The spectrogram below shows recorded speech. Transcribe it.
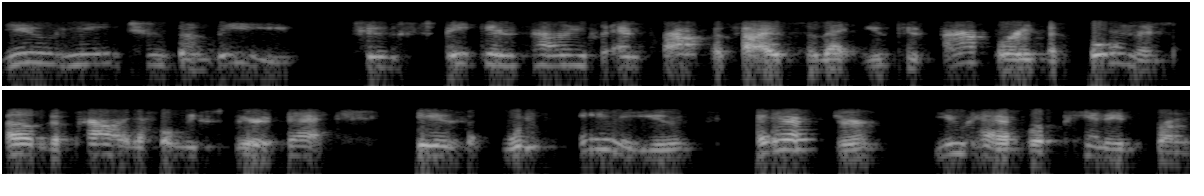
You need to believe to speak in tongues and prophesy so that you can operate the fullness of the power of the Holy Spirit that is within you after you have repented from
